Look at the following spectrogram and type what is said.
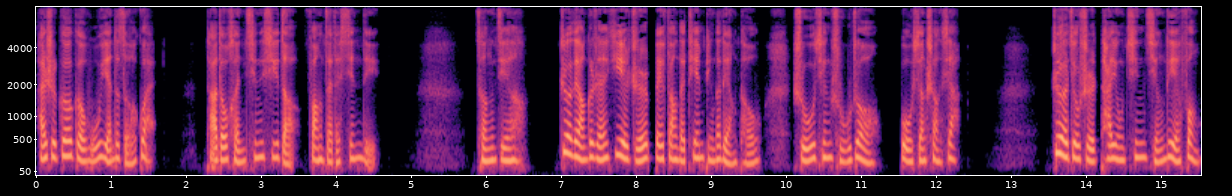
还是哥哥无言的责怪，他都很清晰的放在了心里。曾经，这两个人一直被放在天平的两头，孰轻孰重，不相上下。这就是他用亲情裂缝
